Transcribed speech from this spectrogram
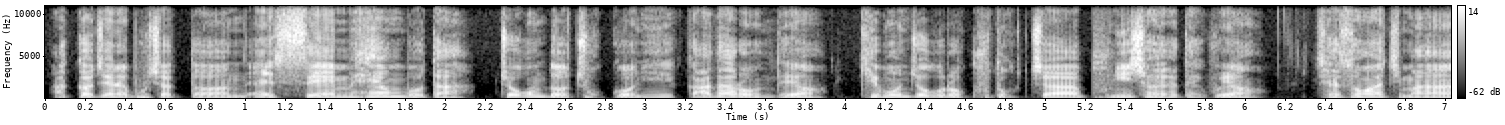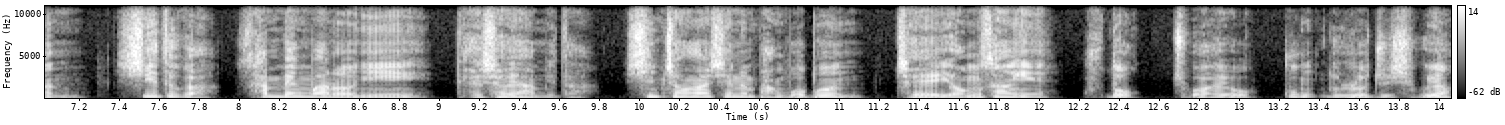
아까 전에 보셨던 SM 회원보다 조금 더 조건이 까다로운데요. 기본적으로 구독자 분이셔야 되고요. 죄송하지만 시드가 300만 원이 되셔야 합니다. 신청하시는 방법은 제 영상에 구독, 좋아요 꾹 눌러주시고요.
